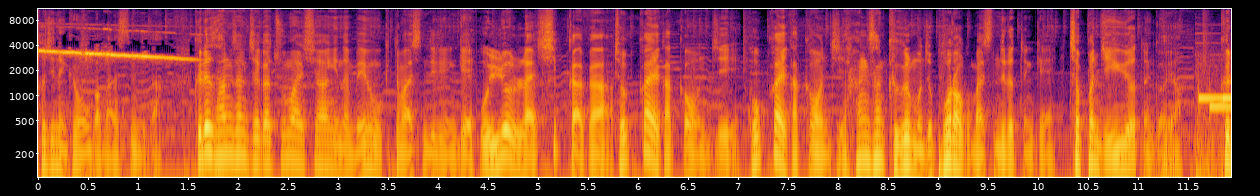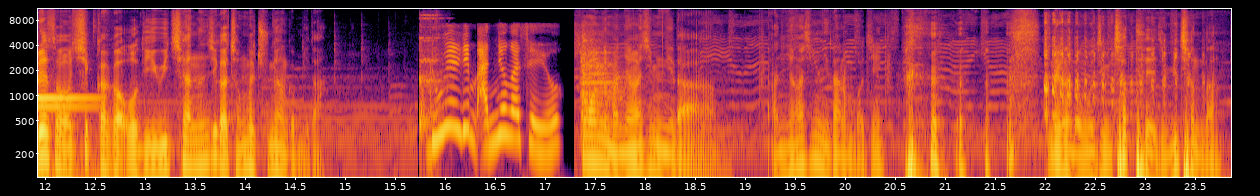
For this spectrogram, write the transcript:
터지는 경우가 많습니다 그래서 항상 제가 주말 시황이나 매매 목기 때 말씀드리는 게 월요일 날 시가가 저가에 가까운지 고가에 가까운지 항상 그걸 먼저 보라고 말씀드렸던 게 첫 번째 이유였던 거예요. 그래서 시가가 어디 위치하는지가 정말 중요한 겁니다. 노엘님 안녕하세요. 송왕님 안녕하십니다. 안녕하십니다는 뭐지? 내가 너무 지금 차트에 지금 미쳤나?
